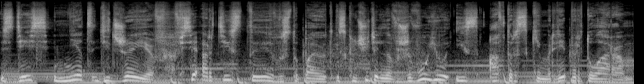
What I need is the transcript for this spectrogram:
Здесь нет диджеев, все артисты выступают исключительно вживую и с авторским репертуаром.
